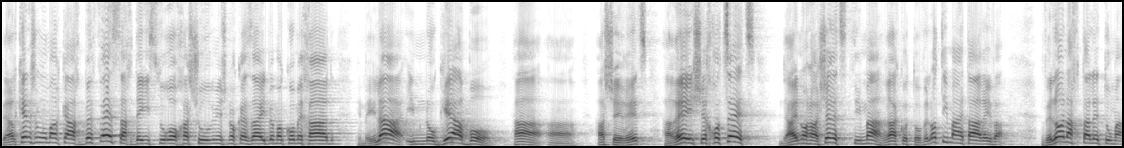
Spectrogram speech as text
ועל כן יש לנו לומר כך, בפסח די איסורו חשוב אם ישנו כזית במקום אחד, ממילא אם נוגע בו השרץ, הרי שחוצץ, דהיינו השרץ טימא רק אותו ולא טימא את העריבה, ולא נחתה לטומאה.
